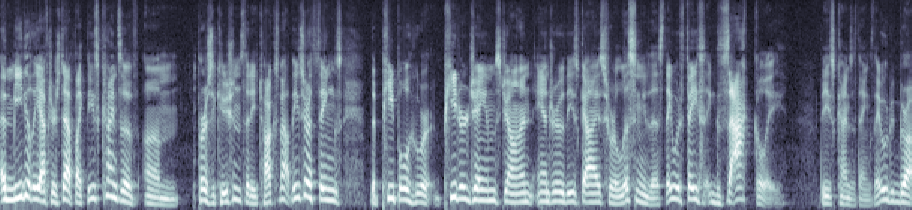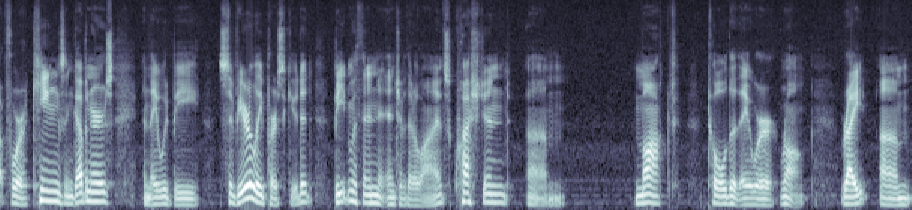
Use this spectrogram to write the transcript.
immediately after his death. Like these kinds of um, persecutions that he talks about, these are things the people who are Peter, James, John, Andrew, these guys who are listening to this, they would face exactly these kinds of things. They would be brought for kings and governors, and they would be severely persecuted, beaten within an inch of their lives, questioned, um, mocked, told that they were wrong, right? Um,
